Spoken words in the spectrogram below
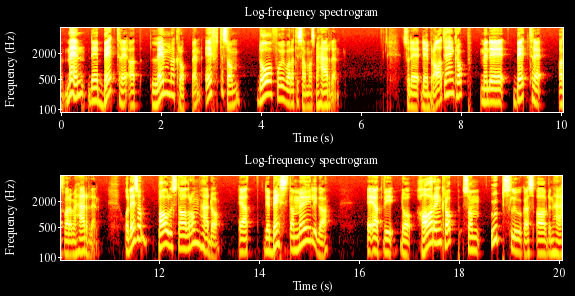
men det är bättre att lämna kroppen eftersom då får vi vara tillsammans med Herren. Så det, det är bra att jag har en kropp, men det är bättre att vara med Herren. Och det som Paulus talar om här då, är att det bästa möjliga är att vi då har en kropp som uppslukas av den här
